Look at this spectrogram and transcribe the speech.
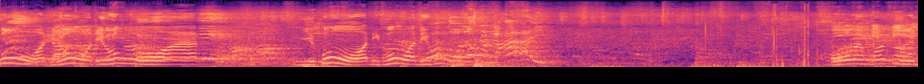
หัวดีหัวดอีโหดอีโหดีหัวดีหัวโอ้เป็นมดอื่น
